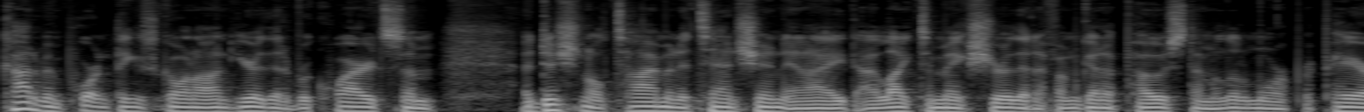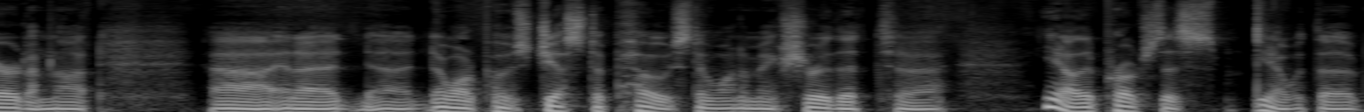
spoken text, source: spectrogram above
kind of important things going on here that have required some additional time and attention, and I, I like to make sure that if I'm going to post, I'm a little more prepared. I'm not, uh, and I uh, don't want to post just to post. I want to make sure that uh, you know, they approach this, you know, with the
